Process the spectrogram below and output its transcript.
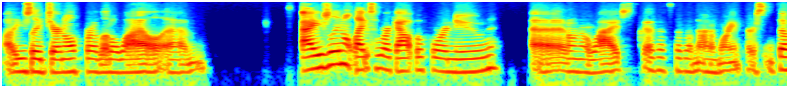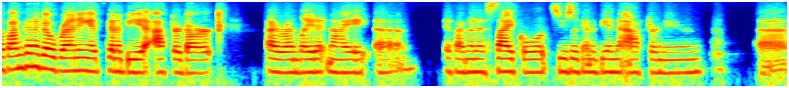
I'll usually journal for a little while. Um, I usually don't like to work out before noon. Uh, I don't know why, just because that's because I'm not a morning person. So if I'm going to go running, it's going to be after dark. I run late at night. Uh, if I'm to cycle, it's usually going to be in the afternoon. Uh,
